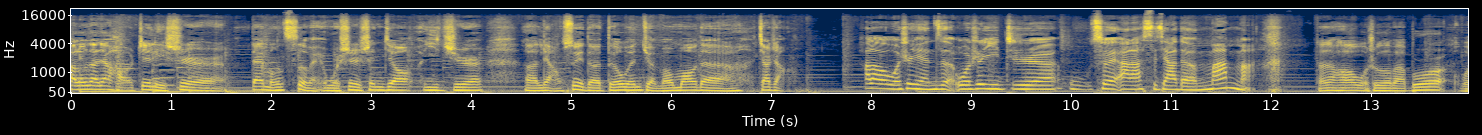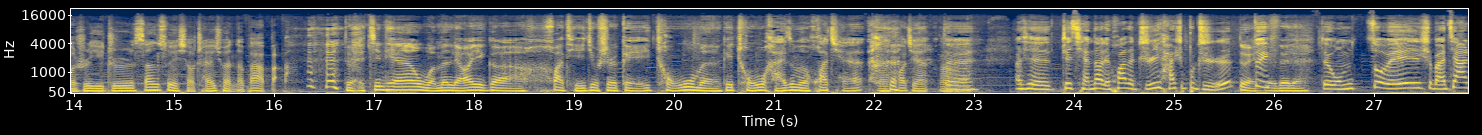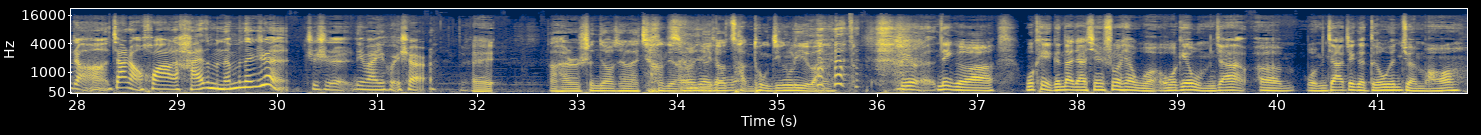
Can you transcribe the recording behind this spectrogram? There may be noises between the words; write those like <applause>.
Hello，大家好，这里是呆萌刺猬，我是深交，一只呃两岁的德文卷毛猫的家长。Hello，我是园子，我是一只五岁阿拉斯加的妈妈。大家好，我是恶霸波，我是一只三岁小柴犬的爸爸。<laughs> 对，今天我们聊一个话题，就是给宠物们、给宠物孩子们花钱。哎花钱，嗯对，而且这钱到底花的值还是不值？对对对对对，对我们作为是吧家长，家长花了，孩子们能不能认，这是另外一回事儿了。哎，那还是深交先来讲讲你的惨痛经历吧。<laughs> 就是那个，我可以跟大家先说一下我我给我们家呃我们家这个德文卷毛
